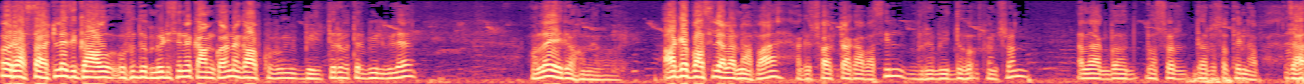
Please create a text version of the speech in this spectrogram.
ওই রাস্তা হাঁটলে যে গাও ওষুধ মেডিসিনে কাম করে না গাও খুব ভিতরে ভিতরে বিল বিলে। হলে এইরকম। আগে পাছিল এলা না পায় আগে ছয় টাকা পাছিল বৃদ্ধ পেনশন। এলা এক বছর দেড় বছর থেকে না পায়।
